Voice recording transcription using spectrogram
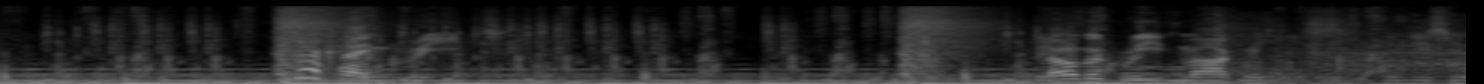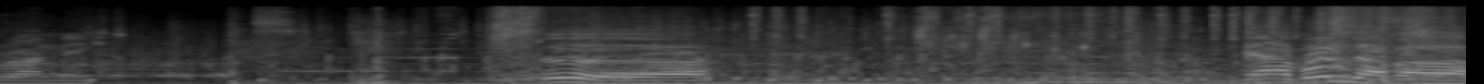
Oder kein Greed. Ich glaube, Greed mag mich in diesem Run nicht. Ugh. Ja, wunderbar.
